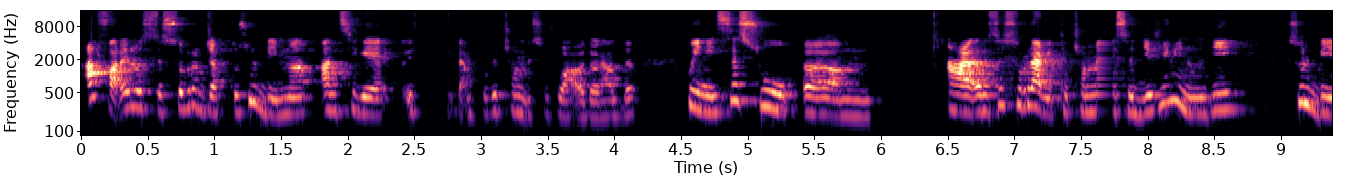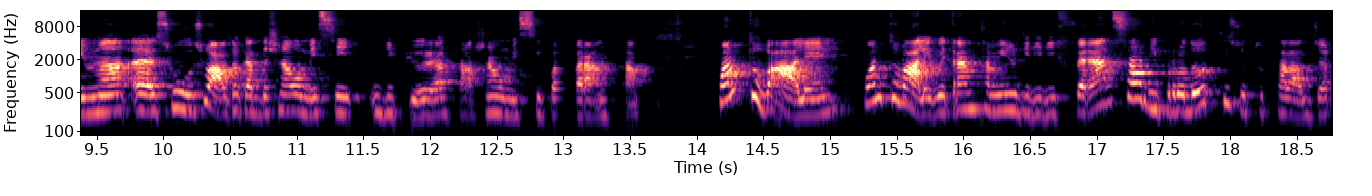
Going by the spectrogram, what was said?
a fare lo stesso progetto sul BIM anziché il tempo che ci ho messo su AutoCAD. Quindi se su, um, ah, se su Revit ci ho messo 10 minuti, sul BIM, eh, su, su, AutoCAD ce ne avevo messi di più, in realtà ce ne avevo messi 40. Quanto vale? Quanto vale quei 30 minuti di differenza riprodotti su tutta la giornata?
